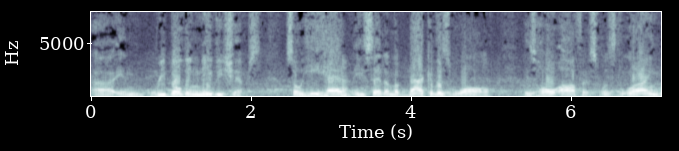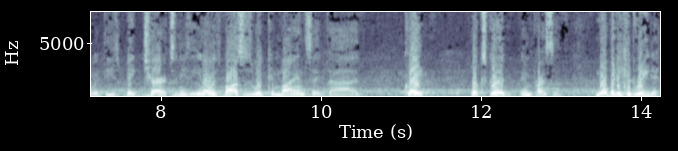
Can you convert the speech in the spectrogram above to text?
uh, in rebuilding Navy ships. So he had, he said, on the back of his wall, his whole office was lined with these big charts, and he, you know, his bosses would come by and say, uh, "Great, looks good, impressive." Nobody could read it.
